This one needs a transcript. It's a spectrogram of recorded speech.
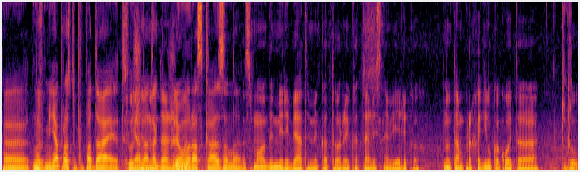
э, ну, в меня просто попадает, Слушай, и она ну так даже клево вот рассказана. С молодыми ребятами, которые катались на великах. Ну, там проходил какой-то... ту-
